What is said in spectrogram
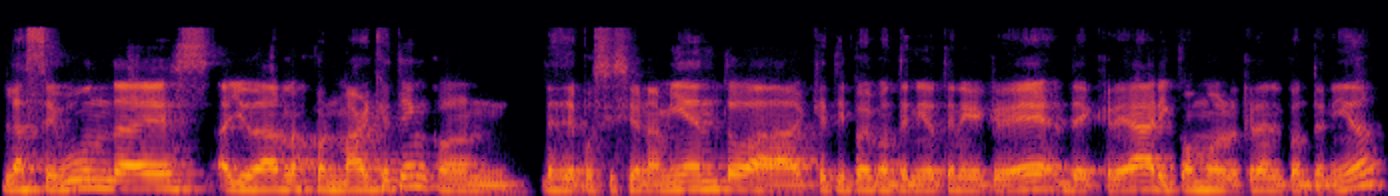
La segunda es ayudarlos con marketing, con, desde posicionamiento a qué tipo de contenido tiene que creer, de crear y cómo crean el contenido.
